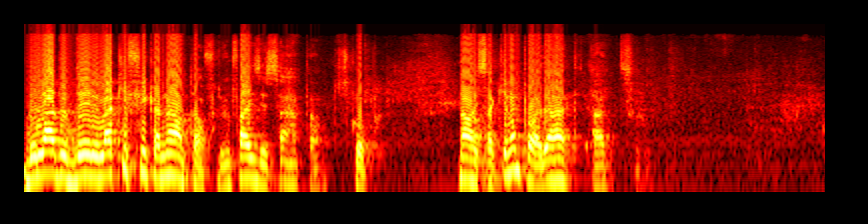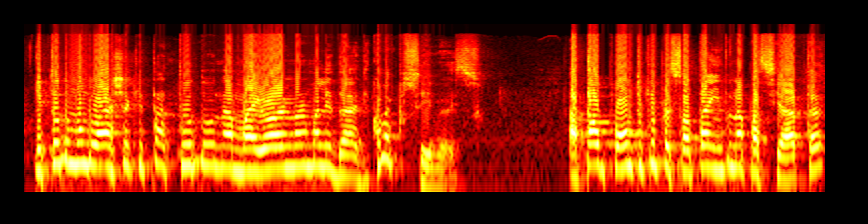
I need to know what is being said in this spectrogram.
do lado dele lá que fica, não, Toffoli, não faz isso. Ah, tá, desculpa. Não, isso aqui não pode. Ah, tá. E todo mundo acha que está tudo na maior normalidade. Como é possível isso? A tal ponto que o pessoal está indo na passeata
